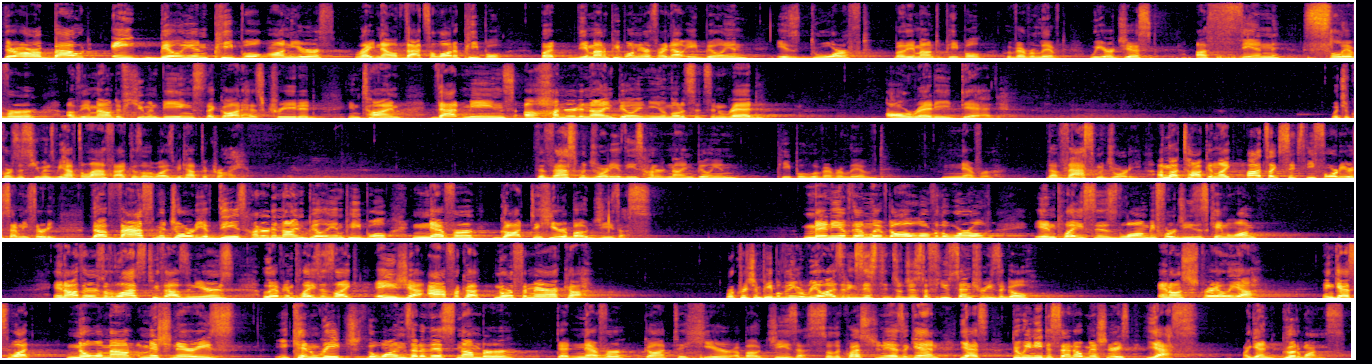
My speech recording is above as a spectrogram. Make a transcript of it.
There are about 8 billion people on the earth right now. That's a lot of people. But the amount of people on the earth right now, 8 billion, is dwarfed by the amount of people who've ever lived. We are just a thin sliver of the amount of human beings that God has created in time. That means 109 billion, and you'll notice it's in red, already dead. Which, of course, as humans, we have to laugh at because otherwise we'd have to cry. The vast majority of these 109 billion people who have ever lived, never. The vast majority. I'm not talking like, oh, it's like 60 40 or 70 30. The vast majority of these 109 billion people never got to hear about Jesus. Many of them lived all over the world in places long before Jesus came along. And others, over the last 2,000 years, lived in places like Asia, Africa, North America, where Christian people didn't even realize it existed until just a few centuries ago, and Australia. And guess what? No amount of missionaries can reach the ones out of this number that never got to hear about Jesus. So the question is again, yes, do we need to send out missionaries? Yes. Again, good ones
